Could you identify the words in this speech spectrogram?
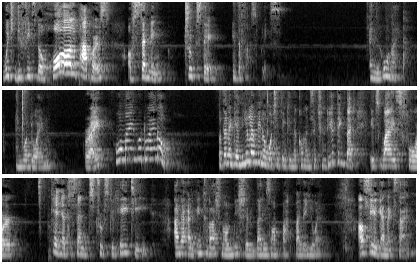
which defeats the whole purpose of sending troops there in the first place. Anyway, who am I? And what do I know? Right? Who am I and what do I know? But then again, you let me know what you think in the comment section. Do you think that it's wise for Kenya to send troops to Haiti under an international mission that is not backed by the UN. I'll see you again next time.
